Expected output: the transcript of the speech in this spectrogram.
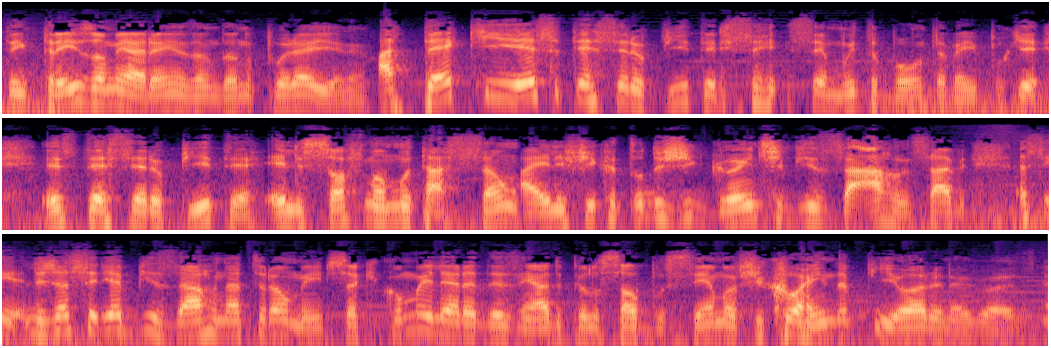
tem três Homem-Aranhas andando por aí, né? Até que esse terceiro Peter, isso é, isso é muito bom também, porque esse terceiro Peter, ele sofre uma mutação, aí ele fica todo gigante, bizarro, sabe? Assim, ele já seria bizarro naturalmente, só que como ele era desenhado pelo Sal Buscema, ficou ainda pior o negócio.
